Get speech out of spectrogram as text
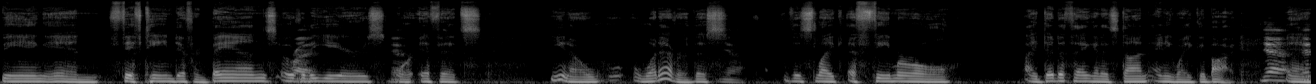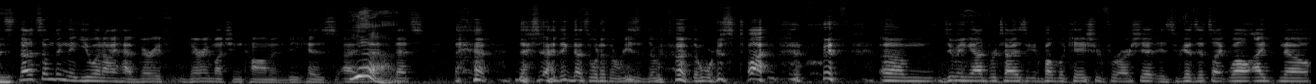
being in 15 different bands over Right. the years, Yeah. or if it's, you know, whatever. This Yeah. this like ephemeral. I did a thing and it's done anyway. Goodbye. Yeah, And- it's that's something that you and I have very very much in common because I, Yeah. that's, that's I think that's one of the reasons that we've had the worst time with um, doing advertising and publication for our shit is because it's like, well, I know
